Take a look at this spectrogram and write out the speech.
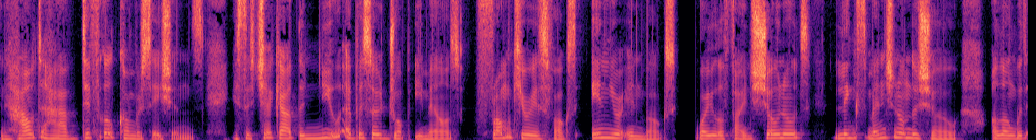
and how to have difficult conversations is to check out the new episode drop emails from Curious Fox in your inbox, where you'll find show notes, links mentioned on the show, along with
